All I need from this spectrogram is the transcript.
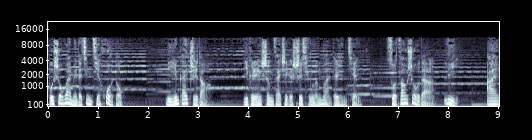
不受外面的境界惑动。你应该知道，一个人生在这个世情冷暖的人间。所遭受的利、哀、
